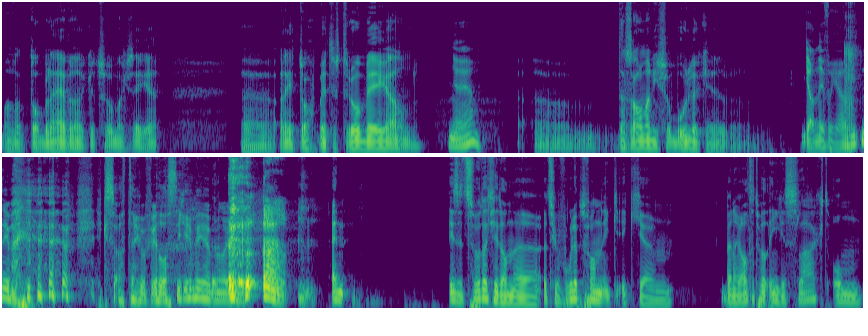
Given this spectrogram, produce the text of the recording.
aan het top blijven, als ik het zo mag zeggen. Eh alleen toch met de stroom meegaan. Ja, ja. Dat is allemaal niet zo moeilijk. Hè. Ja, nee, voor jou niet. Nee, maar ik zou het daar veel lastiger mee hebben. maar- en is het zo dat je dan het gevoel hebt van, ik, ik ehm, ben er altijd wel in geslaagd om,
